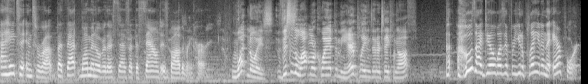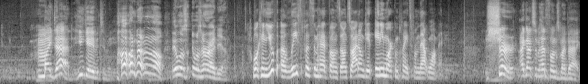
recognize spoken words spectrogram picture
I hate to interrupt, but that woman over there says that the sound is bothering her. What noise? This is a lot more quiet than the airplanes that are taking off. Uh, whose idea was it for you to play it in the airport? My dad, he gave it to me. Oh no no no! It was it was her idea. Well, can you at least put some headphones on so I don't get any more complaints from that woman? Sure, I got some headphones in my bag.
